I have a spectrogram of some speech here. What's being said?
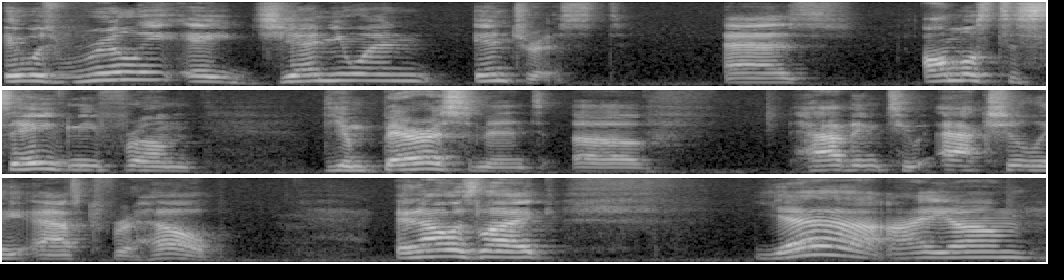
It was really a genuine interest as almost to save me from the embarrassment of having to actually ask for help. And I was like, yeah, I um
